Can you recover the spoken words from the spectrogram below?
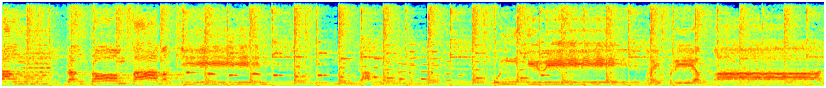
ลังรังพร้อมสามัคคีดุดดัง คุณกิรีไม่เปรียบปาน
